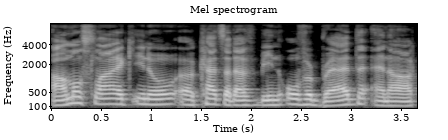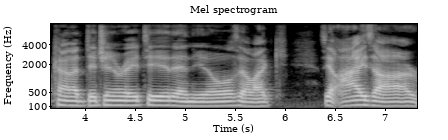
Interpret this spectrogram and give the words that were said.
almost like you know uh, cats that have been overbred and are kind of degenerated and you know they're like their eyes are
